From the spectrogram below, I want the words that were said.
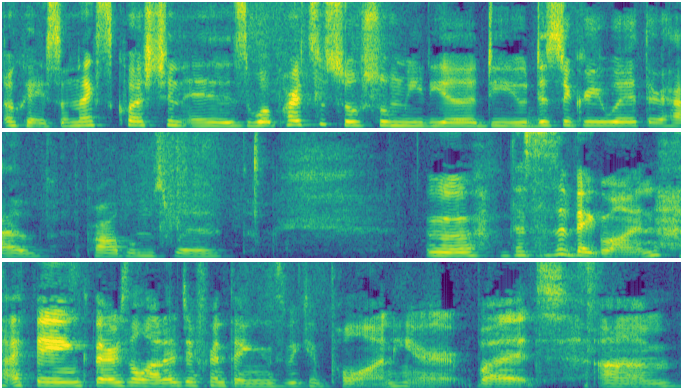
Okay, so next question is what parts of social media do you disagree with or have problems with? Ooh, this is a big one. I think there's a lot of different things we could pull on here, but um,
